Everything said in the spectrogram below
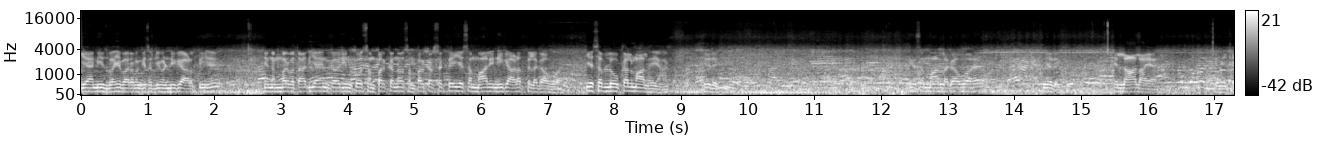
ये अनीस भाई बाराबंकी सब्ज़ी मंडी के आड़ती हैं। ये नंबर बता दिया है इनका जिनको संपर्क करना हो संपर्क कर सकते हैं। ये सब माल इन्हीं के आड़त पे लगा हुआ है। ये सब लोकल माल है यहाँ का। ये देखिए। ये सब माल लगा हुआ है। ये देखिए। ये लाल आया है। इन्हीं के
